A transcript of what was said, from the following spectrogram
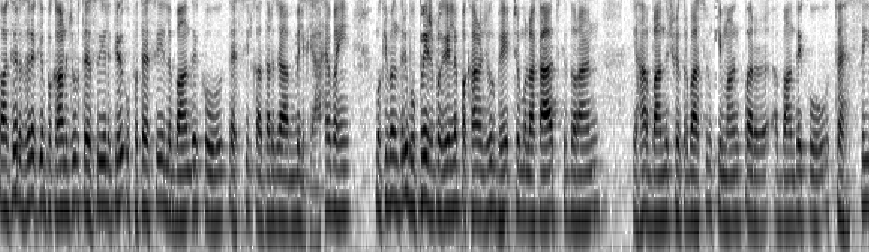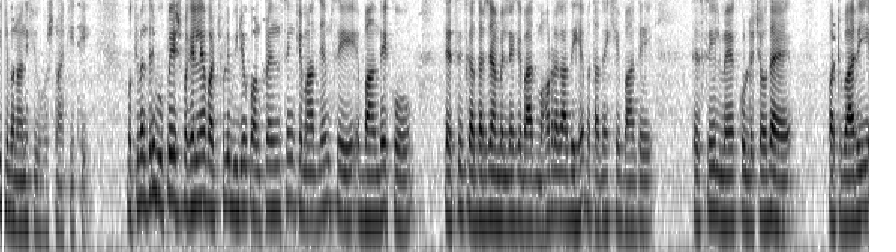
कांकेर ज़िले के पकानजूर तहसील के उप तहसील बांदे को तहसील का दर्जा मिल गया है। वहीं मुख्यमंत्री भूपेश बघेल ने पखानजूर भेंट मुलाकात के दौरान यहाँ बांदे क्षेत्रवासियों की मांग पर बांदे को तहसील बनाने की घोषणा की थी। मुख्यमंत्री भूपेश बघेल ने वर्चुअली वीडियो कॉन्फ्रेंसिंग के माध्यम से बांदे को तहसील का दर्जा मिलने के बाद मोहर लगा दी है। बता दें कि बांदे तहसील में कुल चौदह पटवारी,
